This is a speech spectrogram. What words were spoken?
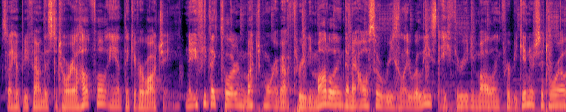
So I hope you found this tutorial helpful and thank you for watching. Now if you'd like to learn much more about 3D modeling, then I also recently released a 3D modeling for beginners tutorial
